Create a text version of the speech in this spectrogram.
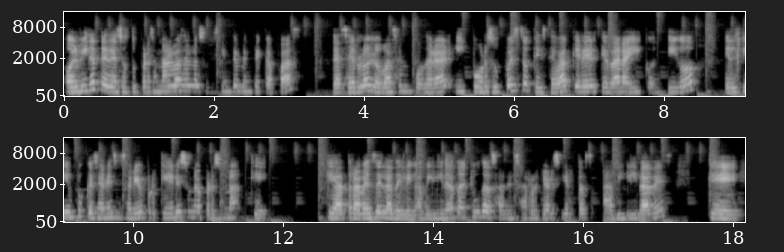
olvídate de eso, tu personal va a ser lo suficientemente capaz de hacerlo, lo vas a empoderar y por supuesto que te va a querer quedar ahí contigo el tiempo que sea necesario porque eres una persona que, que a través de la delegabilidad ayudas a desarrollar ciertas habilidades que,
